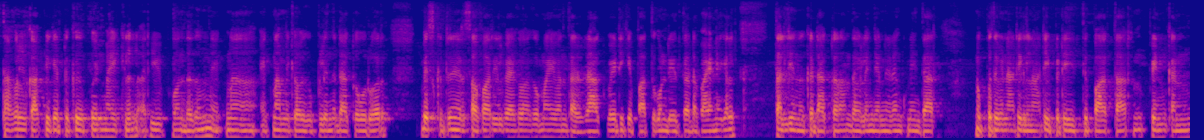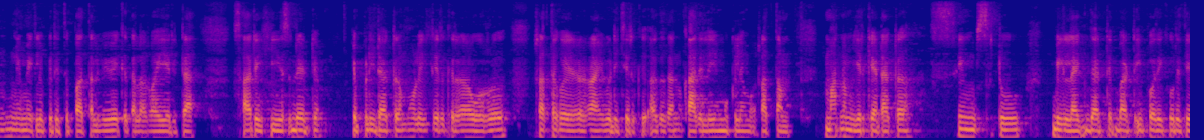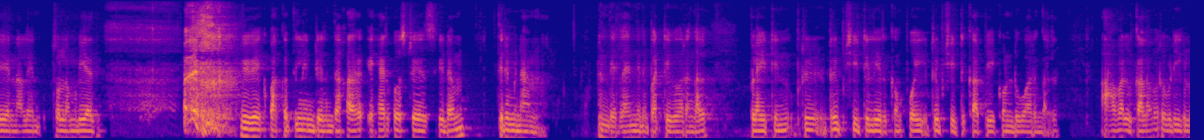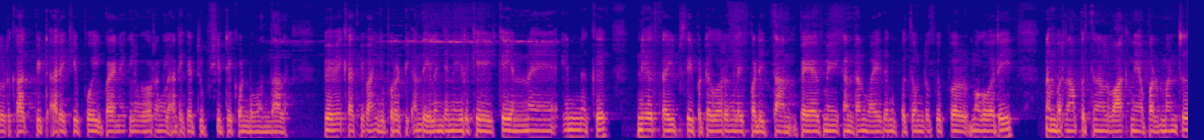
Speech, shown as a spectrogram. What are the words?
தகவல் காப்பி கேட்டுக்கு போய் மைக்கேல் அறிவிப்பு வந்ததும் எக்னா எக்கனாமிக் வகுப்பிலிருந்து டாக்டர் ஒருவர் பிஸ்கட் சஃபாரியில் வேக வேகமாய் வந்தார். டாக் வேடிக்கை பார்த்து கொண்டிருந்த பயணிகள் தள்ளி நிற்க டாக்டர் அந்த இளைஞனிடம் குனிந்தார். முப்பது வினாடிகள் நாடி பிடித்து பார்த்தார். பின் கண் இமைகளை பிரித்து பார்த்தால் விவேக தளர்வாய் ஏறிட்டார். சாரி ஹி இஸ் டெட் எப்படி டாக்டர் மூளையில் இருக்கிற ஒரு ரத்த குயராய் வெடிச்சிருக்கு. அதுதான் காதிலையும் மூக்கிலையும் ரத்தம் மரணம் இயற்கையா doctor seems to be like that but இப்போதைக்கு உறுதியை என்னால் சொல்ல முடியாது. விவேக் பக்கத்தில் நின்றிருந்த ஹேர் கோஸ்டர்ஸிடம் திரும்பினான். இந்த லைந்தினை பற்றி விவரங்கள் பிளைட்டின் ட்ரிப் ஷீட்டில் இருக்கும். போய் ட்ரிப் ஷீட்டு காப்பியை கொண்டு வாருங்கள். அவள் கலவர விடிகளோடு காக்பிட் அறைக்கு போய் பயணிகளின் விவரங்கள் அடைக்க ட்ரிப் ஷீட்டை கொண்டு வந்தாள். விவேக் அதை வாங்கி புரட்டி அந்த இளைஞன் இருக்கைக்கு என்ன எண்ணுக்கு நேர் டைப் செய்யப்பட்ட விவரங்களை படித்தான். பெயர் மே கண்டன் வயது முப்பத்தி ஒன்று பிப்பர் முகவரி நம்பர் நாற்பத்தி நாலு Vahini apartment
